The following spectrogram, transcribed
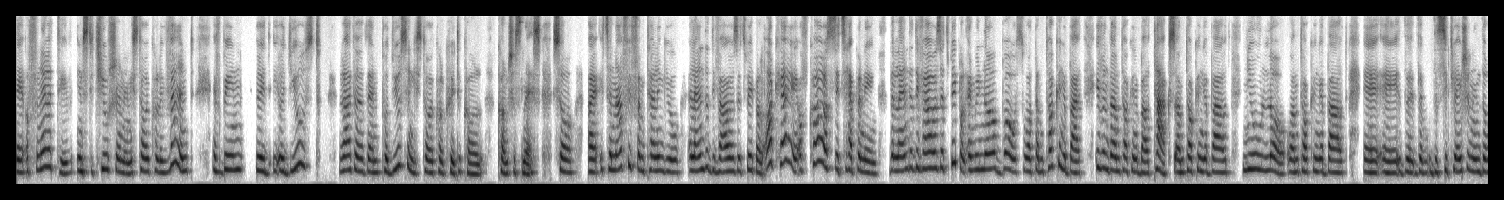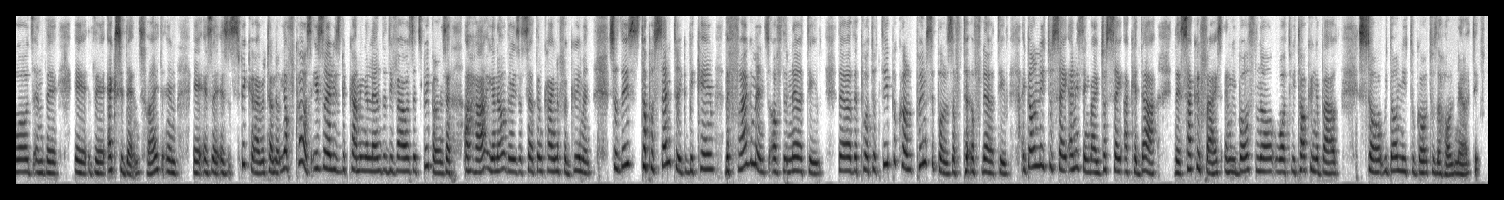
uh, of narrative, institution, and historical event have been reduced rather than producing historical critical consciousness. So uh, it's enough if I'm telling you a land that devours its people. Okay, of course it's happening. The land that devours its people. And we know both what I'm talking about, even though I'm talking about tax, I'm talking about new law, or I'm talking about uh, uh, the, the, the situation in the roads and the, uh, the accidents, right? And uh, as, a, as a speaker, I will tell you, yeah, of course, Israel is becoming a land that devours its people. And say, aha, you know, there is a certain kind of agreement. So this topocentric became the fragments of the narrative. They are the prototypical principles of, of narrative. I don't need to say anything, but I just say akedah, the sacrifice, and we both know what we're talking about. So we don't need to go to the whole narrative.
